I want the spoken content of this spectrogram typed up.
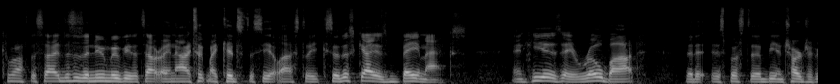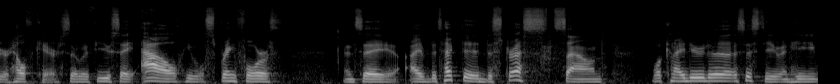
coming off the side? This is a new movie that's out right now. I took my kids to see it last week. So this guy is Baymax, and he is a robot that is supposed to be in charge of your health care. So if you say ow, he will spring forth and say, I've detected distress sound. What can I do to assist you? And he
